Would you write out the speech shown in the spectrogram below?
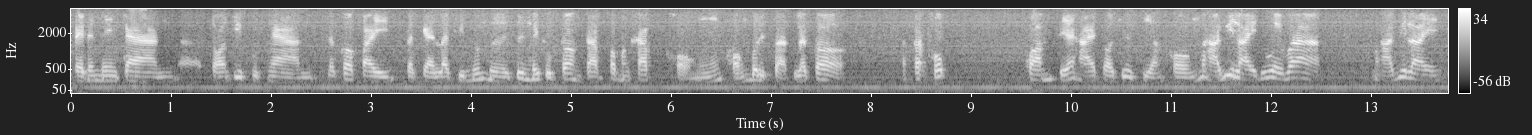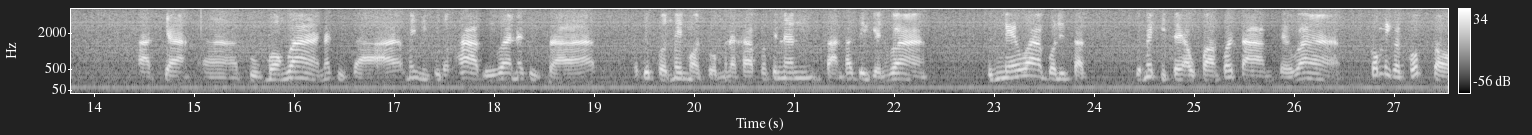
ไปดำเนินการอตอนที่ฝึกงาน แล้วก็ไปสแกนลายพิมพ์นิ้วมือ ซึ่งไม่ถูกต้องตามข้อบังคับของของบริษัท แล้วก็กระทบความเสียหายต่อชื่อเสียงของมหาวิทยาลัยด้วยว่ามหาวิทยาลัยอาจจะถูกมองว่านักศึกษาไม่มีคุณภาพหรือว่านักศึกษาทุกคนไม่เหมาะสมนะครับ เพราะฉะนั้นศาลท่านจึงเห็นว่า ถึงแม้ว่าบริษัทจะไม่ติดใจเอาความก็ตาม แต่ว่าก็ไม่กระทบต่อ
